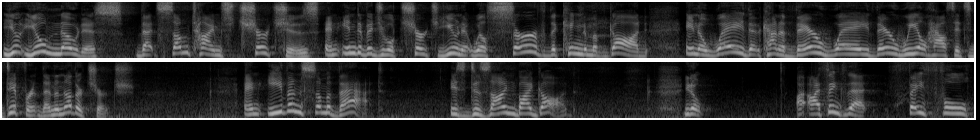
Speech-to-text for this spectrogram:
you, will notice that sometimes churches, an individual church unit, will serve the kingdom of God in a way that kind of their way, their wheelhouse, it's different than another church. And even some of that is designed by God. You know, I, I think that faithful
